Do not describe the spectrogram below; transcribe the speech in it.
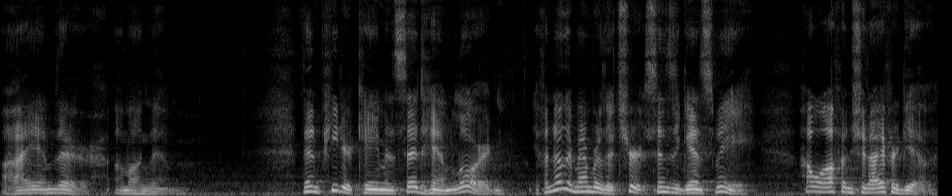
I am there among them. Then Peter came and said to him, Lord, if another member of the church sins against me, how often should I forgive?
